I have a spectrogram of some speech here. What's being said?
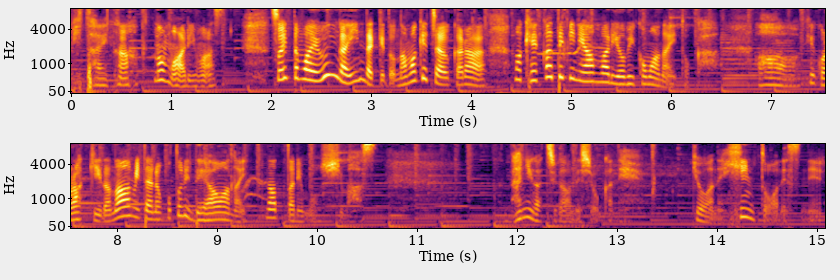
みたいな のもあります。そういった場合、運がいいんだけど、怠けちゃうから、まあ、結果的にあんまり呼び込まないとか、ああ、結構ラッキーだな、みたいなことに出会わないってなったりもします。何が違うんでしょうかね。今日はね、ヒントはですね、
